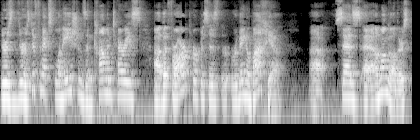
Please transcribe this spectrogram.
There's, there's different explanations and commentaries, uh, but for our purposes, Rabbeinu Bachya uh, says, uh, among others,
